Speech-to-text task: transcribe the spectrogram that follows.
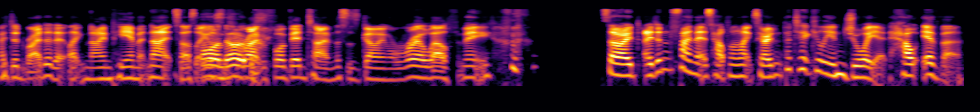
I did write it at like 9 p.m. at night. So I was like, oh, no. right before bedtime. This is going real well for me. so I, I didn't find that as helpful. like Sarah, I didn't particularly enjoy it. However,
